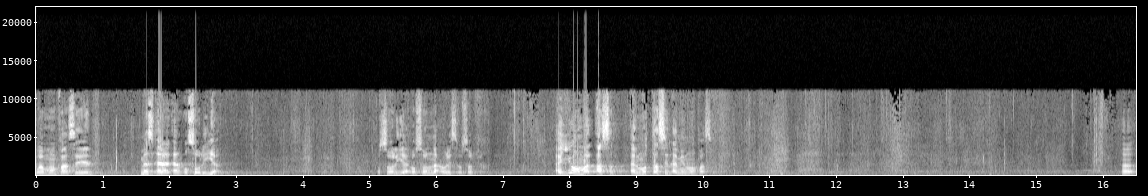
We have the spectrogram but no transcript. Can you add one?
ومنفصل. مسألة الآن أصولية. أصولية أصول النحو ليس أصول الفقه أيهما الأصل المتصل أم المنفصل؟ ها.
